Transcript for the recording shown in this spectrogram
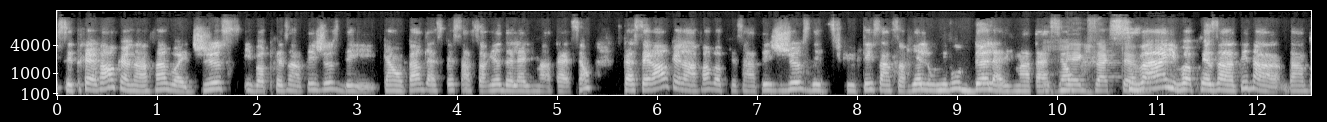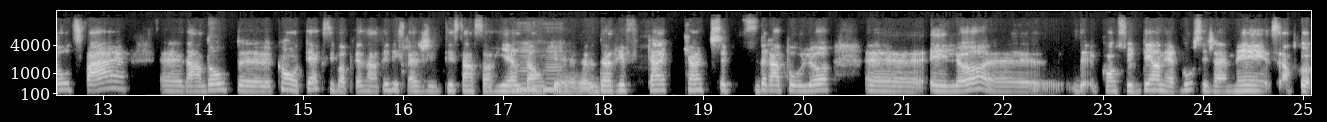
c'est très rare qu'un enfant va être juste, il va présenter juste des, quand on parle de l'aspect sensoriel de l'alimentation, c'est assez rare que l'enfant va présenter juste des difficultés sensorielles au niveau de l'alimentation. Exactement. Souvent, il va présenter dans d'autres sphères, euh, dans d'autres euh, contextes, il va présenter des fragilités sensorielles. Donc, mm-hmm. euh, de, quand, quand ce drapeau-là euh, est là. Euh, consulter en ergo, c'est jamais, en tout cas,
